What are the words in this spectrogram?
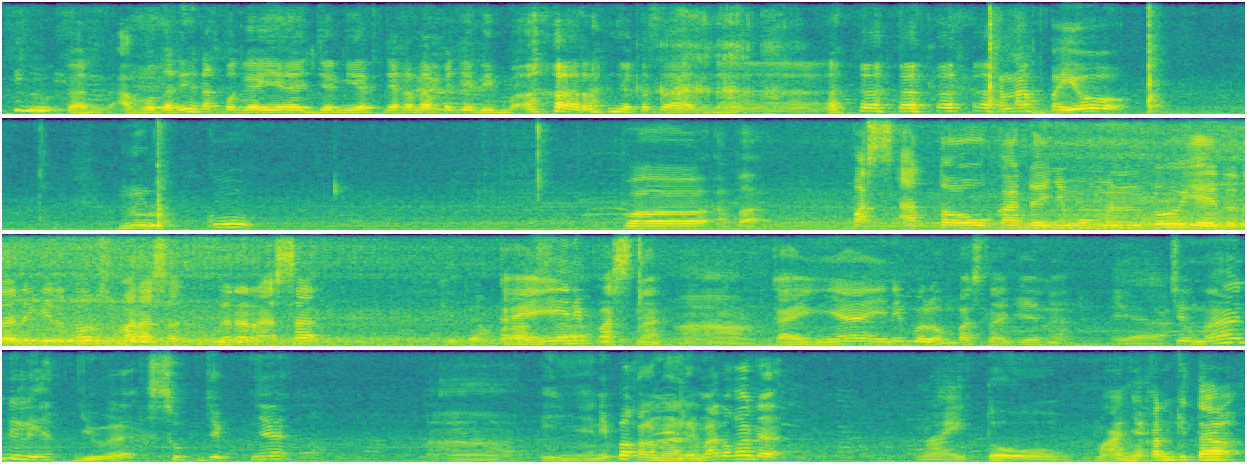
Tuh kan aku tadi hendak bergaya aja niatnya kenapa jadi arahnya ke sana? Kenapa yo? Menurutku pe, apa pas atau kadanya momen tuh ya itu tadi kita tuh harus merasa berasa kita yang kayaknya ini merasa pas nah. Ah, kayaknya ini belum pas lagi nah. Ya cuma dilihat juga subjeknya. Ah. ini ini bakal menerima atau kada nah itu. Makanya kan kita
